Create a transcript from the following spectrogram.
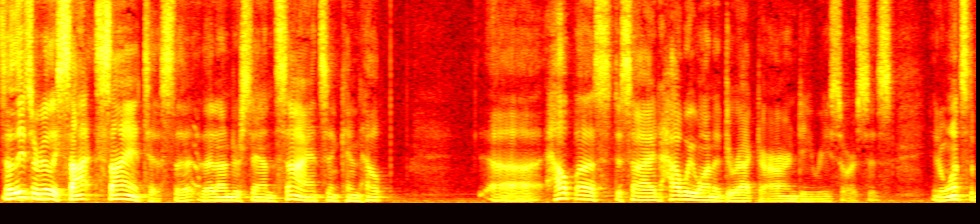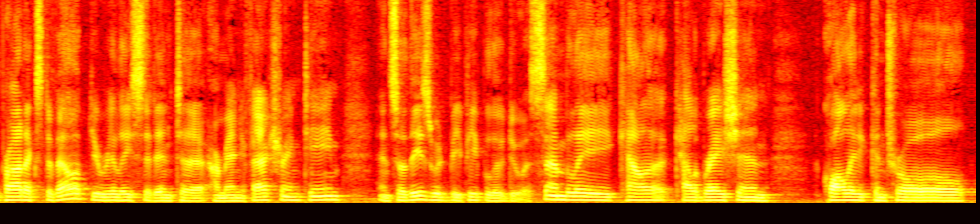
So these are really sci- scientists that, that understand the science and can help uh, help us decide how we want to direct our R&D resources. You know, once the product's developed, you release it into our manufacturing team, and so these would be people who do assembly, cali- calibration, quality control,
